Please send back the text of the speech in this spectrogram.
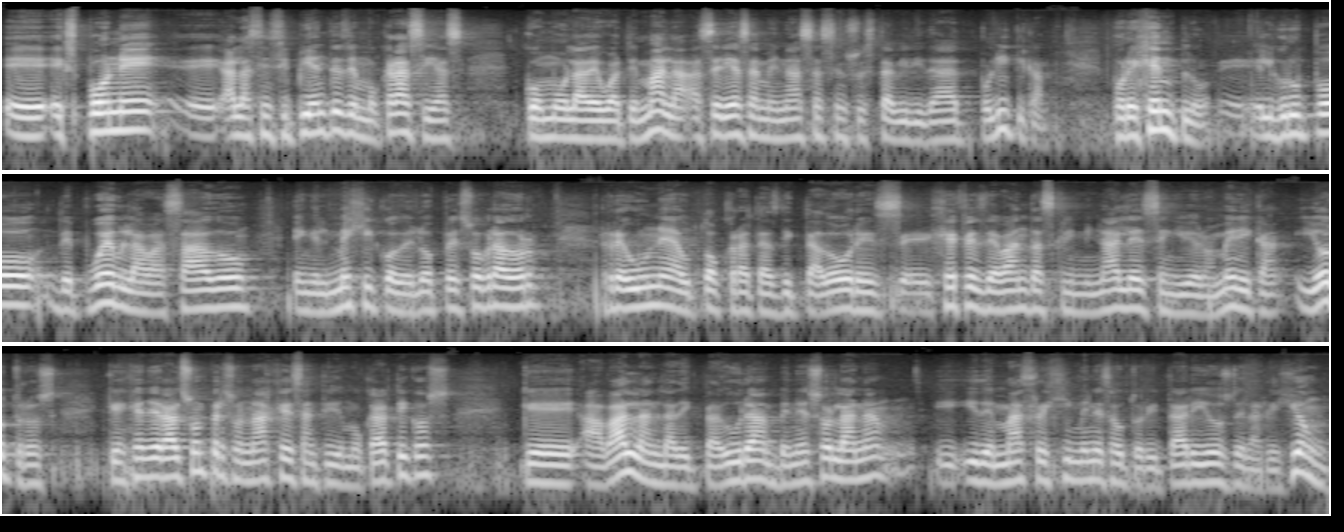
eh, expone a las incipientes democracias como la de Guatemala a serias amenazas en su estabilidad política. Por ejemplo, el grupo de Puebla, basado en el México de López Obrador, reúne autócratas, dictadores, eh, jefes de bandas criminales en Iberoamérica y otros que en general son personajes antidemocráticos que avalan la dictadura venezolana y demás regímenes autoritarios de la región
